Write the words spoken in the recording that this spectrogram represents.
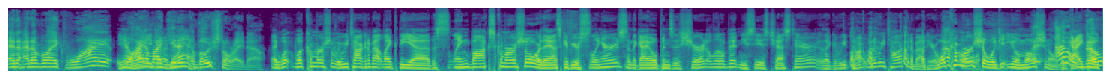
And and I'm like, why Yeah, why, why am I getting that? emotional right now? Like what? What commercial were we talking about? Like the uh, the sling box commercial where they ask if you're slingers, and the guy opens his shirt a little bit, and you see his chest hair. Like, are we talk, what are we talking about here? What No. commercial would get you emotional? I the don't Geico know. Like,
